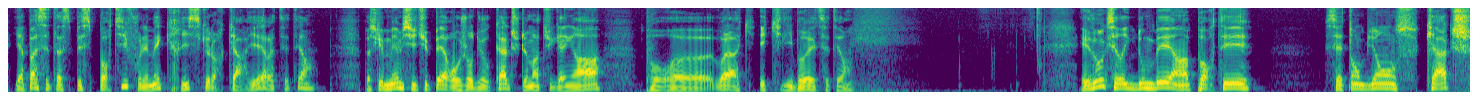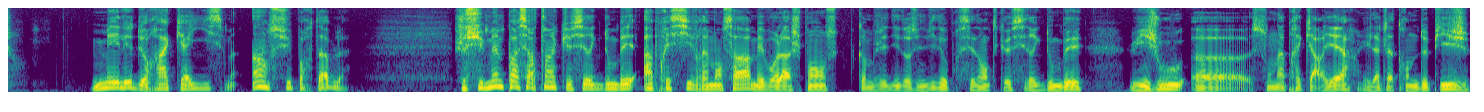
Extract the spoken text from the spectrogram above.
Il n'y a pas cet aspect sportif où les mecs risquent leur carrière, etc. Parce que même si tu perds aujourd'hui au catch, demain tu gagneras pour euh, voilà équilibrer, etc. Et donc Cédric Doumbé a importé cette ambiance catch mêlée de racaillisme insupportable. Je suis même pas certain que Cédric Doumbé apprécie vraiment ça, mais voilà, je pense, comme j'ai dit dans une vidéo précédente, que Cédric Doumbé lui joue euh, son après-carrière. Il a déjà 32 piges.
